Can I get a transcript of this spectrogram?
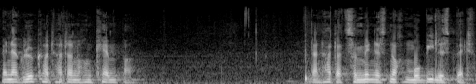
Wenn er Glück hat, hat er noch einen Camper. Dann hat er zumindest noch ein mobiles Bett.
